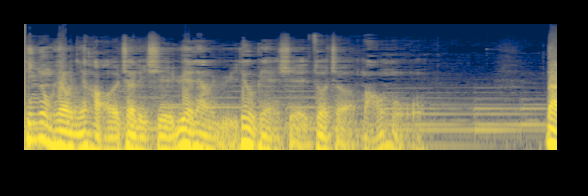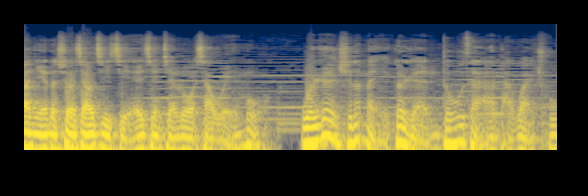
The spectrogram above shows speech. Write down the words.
听众朋友你好，这里是月亮与六便士，作者毛姆。那年的社交季节渐渐落下帷幕，我认识的每一个人都在安排外出。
